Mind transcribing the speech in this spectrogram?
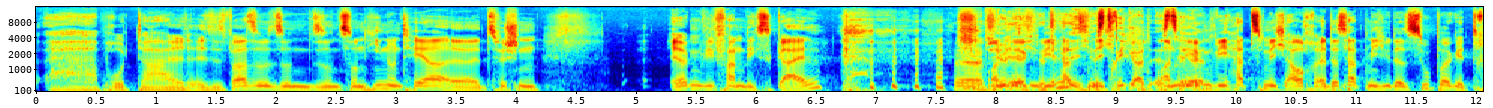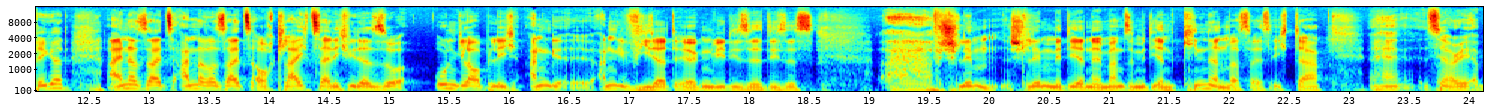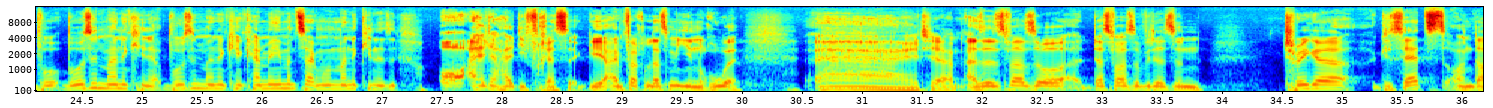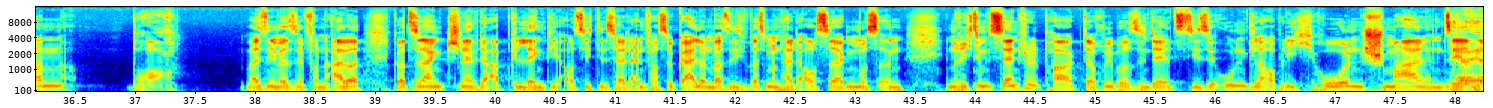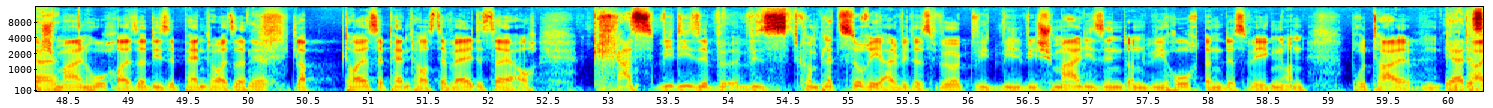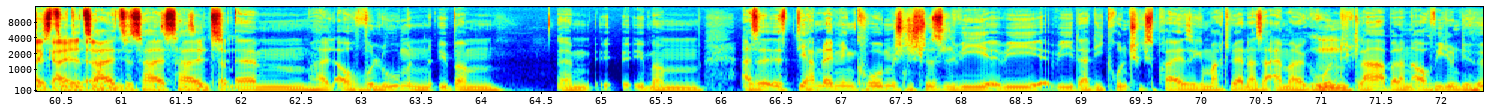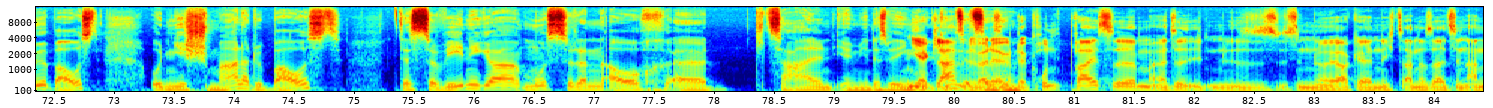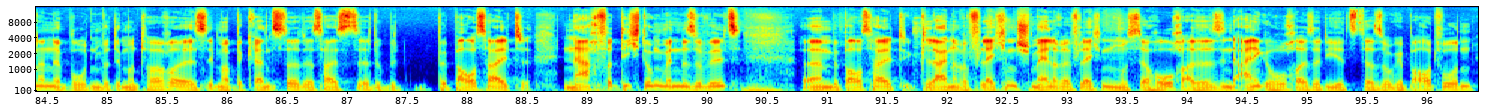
Ah, brutal. Es war so, so, so, so ein Hin und Her äh, zwischen irgendwie fand ich es geil. Ja, und irgendwie natürlich. hat's mich, es triggert, es und triggert. irgendwie hat es mich auch, äh, das hat mich wieder super getriggert. Einerseits, andererseits auch gleichzeitig wieder so unglaublich ange, äh, angewidert irgendwie, diese, dieses, Ah, schlimm, schlimm mit ihren, waren sie mit ihren Kindern, was weiß ich da. Äh, sorry, wo, wo sind meine Kinder? Wo sind meine Kinder? Kann mir jemand sagen, wo meine Kinder sind? Oh, Alter, halt die Fresse. Geh einfach, lass mich in Ruhe. Alter. Also es war so, das war so wieder so ein Trigger gesetzt und dann, boah, weiß nicht, was davon, aber Gott sei Dank schnell wieder abgelenkt. Die Aussicht ist halt einfach so geil. Und was, ich, was man halt auch sagen muss, in, in Richtung Central Park, darüber sind ja jetzt diese unglaublich hohen, schmalen, sehr, Ja, sehr ja. schmalen Hochhäuser, diese Penthäuser. Ja. Ich glaube, teuerste Penthouse der Welt ist da ja auch krass, wie diese, wie ist komplett surreal, wie das wirkt, wie, wie, wie schmal die sind und wie hoch dann deswegen und brutal, brutal Ja, das ist geil. du zahlst, ähm, das heißt das halt, ähm, halt auch Volumen überm, ähm, überm, also die haben da irgendwie einen komischen Schlüssel, wie, wie, wie da die Grundstückspreise gemacht werden. Also einmal der Grund, Mhm. klar, aber dann auch, wie du in die Höhe baust. Und je schmaler du baust, desto weniger musst du dann auch äh, zahlen irgendwie. Deswegen Ja klar, weil da der, der Grundpreis, ähm, also es ist in New York ja nichts anderes als in anderen. Der Boden wird immer teurer, ist immer begrenzter. Das heißt, äh, du be- bebaust halt Nachverdichtung, wenn du so willst. Mhm. Ähm, bebaust halt kleinere Flächen, schmälere Flächen, musst da hoch. Also es sind einige Hochhäuser, die jetzt da so gebaut wurden.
